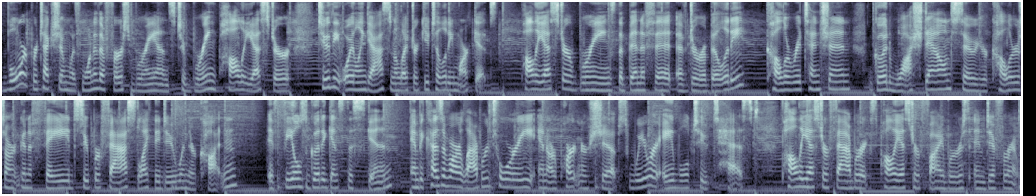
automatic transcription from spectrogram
Bulwark Protection was one of the first brands to bring polyester to the oil and gas and electric utility markets. Polyester brings the benefit of durability, color retention, good wash down so your colors aren't gonna fade super fast like they do when they're cotton. It feels good against the skin. And because of our laboratory and our partnerships, we were able to test polyester fabrics, polyester fibers in different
